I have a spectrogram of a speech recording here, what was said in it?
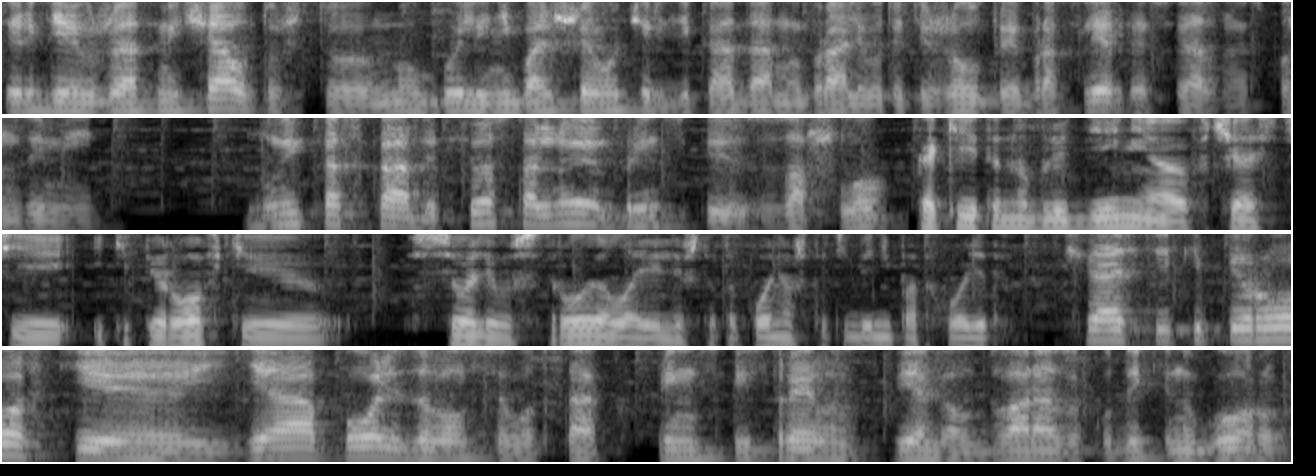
Сергей уже отмечал то, что, ну, были небольшие очереди, когда мы брали вот эти желтые браслеты, связанные с пандемией. Ну и каскады. Все остальное, в принципе, зашло. Какие-то наблюдения в части экипировки все ли устроило или что-то понял, что тебе не подходит? Часть экипировки я пользовался вот как, в принципе, из трейлов бегал два раза Кудыкину гору,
